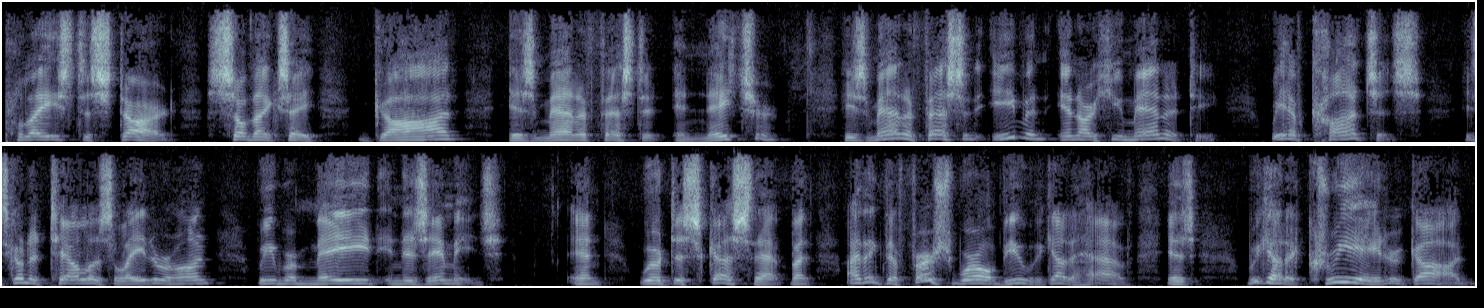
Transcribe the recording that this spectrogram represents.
place to start. So they say, God is manifested in nature. He's manifested even in our humanity. We have conscience. He's going to tell us later on we were made in his image. And we'll discuss that. But I think the first worldview we got to have is we got a creator God.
